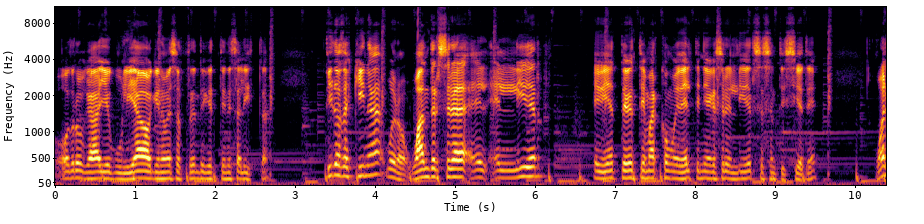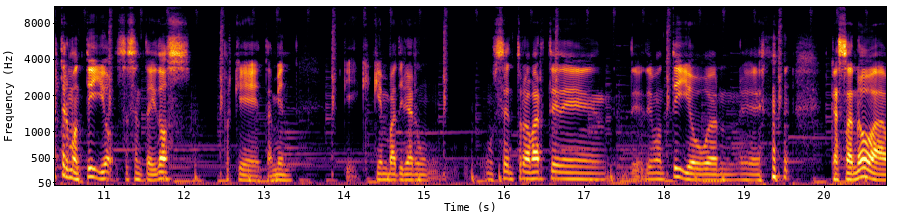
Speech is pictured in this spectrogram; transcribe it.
otro gallo culiado que no me sorprende que esté en esa lista. Tiros de esquina, bueno, Wander será el, líder. Evidentemente Marco Medel tenía que ser el líder 67. Walter Montillo 62. Porque también, ¿quién va a tirar un, centro aparte de, Montillo? Eh, Casanova,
